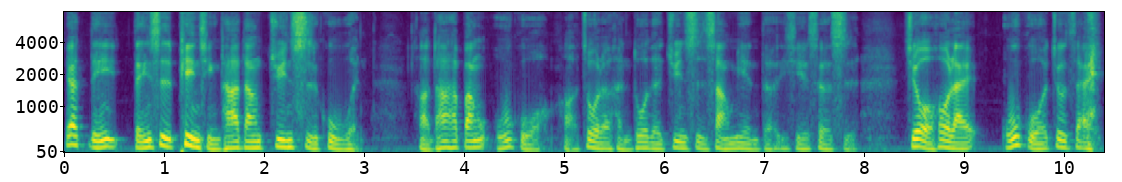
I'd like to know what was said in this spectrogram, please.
要等于等于是聘请他当军事顾问，啊，他他帮吴国啊做了很多的军事上面的一些设施。结果后来吴国就在。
